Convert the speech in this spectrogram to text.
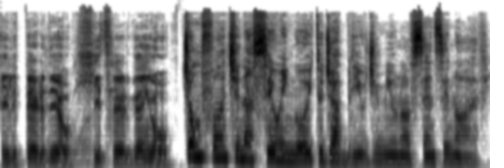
ele perdeu. Hitler ganhou. John Fante nasceu em 8 de abril de 1909.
